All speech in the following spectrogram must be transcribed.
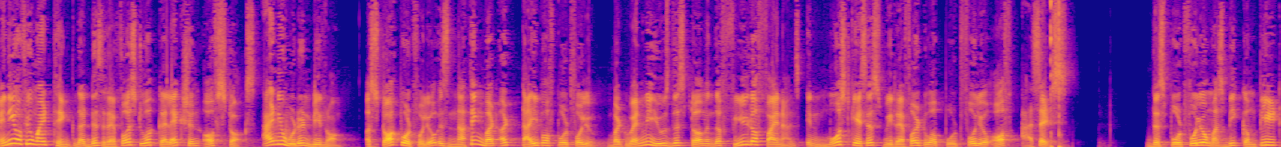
many of you might think that this refers to a collection of stocks and you wouldn't be wrong A stock portfolio is nothing but a type of portfolio. But when we use this term in the field of finance, in most cases we refer to a portfolio of assets. This portfolio must be complete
